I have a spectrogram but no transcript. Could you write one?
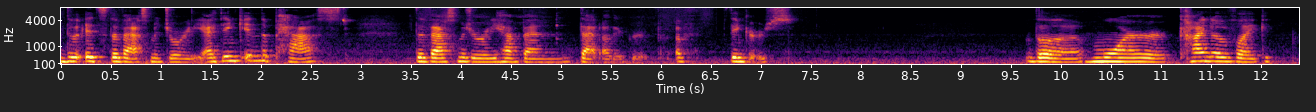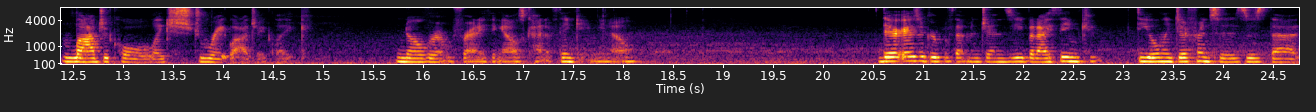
the it's the vast majority. I think in the past, the vast majority have been that other group of thinkers. The more kind of like logical, like straight logic, like no room for anything else kind of thinking, you know. There is a group of them in Gen Z, but I think the only difference is is that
